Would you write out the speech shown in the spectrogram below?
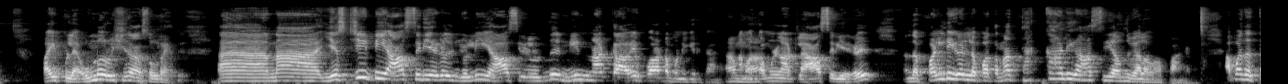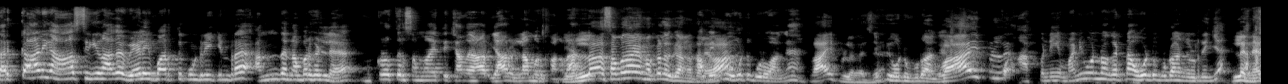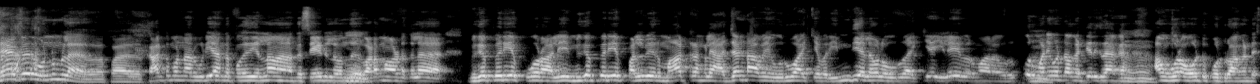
வாய்ப்பு இல்ல இன்னொரு விஷயம் நான் சொல்றேன். ஆஹ் நான் எஸ்ஜிடி ஆசிரியர்கள் சொல்லி ஆசிரியர்கள் வந்து நீண்ட நாட்களாவே போராட்டம் பண்ணிக்கிருக்காங்க. நம்ம தமிழ்நாட்டுல ஆசிரியர்கள் அந்த பள்ளிகள்ல பார்த்தோம்னா தற்காலிக ஆசிரியர் வந்து வேலை பார்ப்பாங்க. அப்ப அந்த தற்காலிக ஆசிரியராக வேலை பார்த்து கொண்டிருக்கின்ற அந்த நபர்கள்ல முக்குளத்தூர் சமுதாயத்தை சார்ந்த யார் யாரும் இல்லாம இருப்பாங்களா? எல்லா சமுதாய மக்களும் இருக்காங்க ஓட்டு போடுவாங்க? வாய்ப்பு இல்ல எப்படி ஓட்டு போடுவாங்க? வாய்ப்பு இல்ல. அப்ப நீங்க மணிமண்டபம் கட்டினா ஓட்டு போடுவான்னு சொல்றீங்க? இல்ல நிறைய பேர் ஒண்ணும் இல்ல காட்டுமன்னார்குடி அந்த பகுதி எல்லாம் அந்த சைடுல வந்து. வட மாவட்டத்துல மிகப்பெரிய போராளி மிகப்பெரிய பல்வேறு மாற்றங்களை அஜெண்டாவை உருவாக்கியவர் இந்திய லெவல உருவாக்கிய இளைய பெருமானவருக்கு ஒரு ம். மணிமண்டபம் கட்டியிருக்காங்க ம், ம், அவங்க ஊரா ஓட்டு போட்டுருவாங்கன்னு.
